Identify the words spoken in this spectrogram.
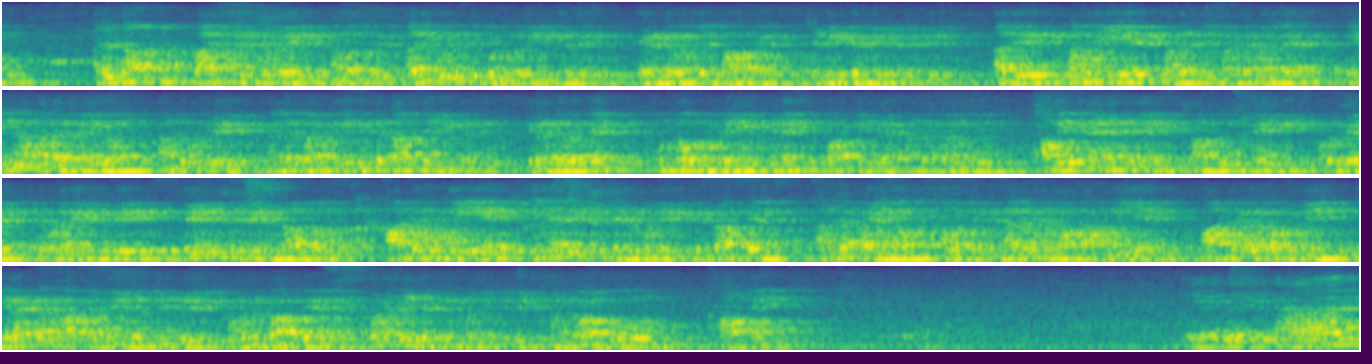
அதுதான் வாய்ப்பிருக்கவை நமக்கு அறிவுறுத்தி கொண்டு வருகின்றது. இறந்தவர்களுக்காக ஜெபிக்க வேண்டும் என்று. அது நம்முடைய மதத்தில் மட்டுமல்ல எல்லா மதங்களிலும் அந்த ஒரு நல்ல பண்பு இருக்கத்தான் செய்கின்றது. இறந்தவர்கள் முன்னோர்களை நினைத்து பார்க்கின்ற அந்த பண்பு. அவங்க நேரத்திலே சாந்தோஷ் அவர்கள் இந்த உலகிற்கு பிரிந்து சென்றிருந்தாலும் ஆண்டவருடைய இல்லத்திற்கு சென்று கொண்டிருக்கின்றார்கள். அந்த பயணம் அவர்களுக்கு நல்ல விதமாக அமைய ஆண்டவர் அவர்களை இரக்கம் காட்ட வேண்டும் என்று அவர்களுக்காக தொடர்ந்து இந்த திருப்பணி தெரிவித்து கொண்டாடுவோம் எதை நான்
